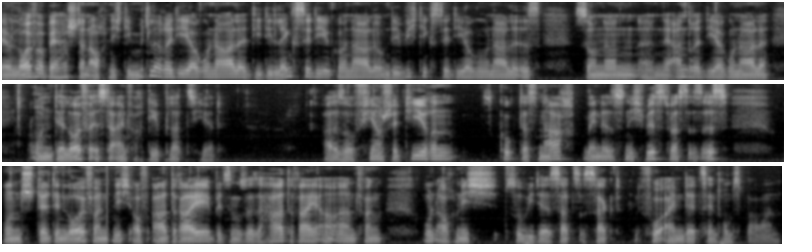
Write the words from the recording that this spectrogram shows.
der Läufer beherrscht dann auch nicht die mittlere Diagonale, die die längste Diagonale und die wichtigste Diagonale ist, sondern äh, eine andere Diagonale und der Läufer ist da einfach deplatziert. Also fianchettieren, guckt das nach, wenn ihr es nicht wisst, was es ist und stellt den Läufer nicht auf A3 bzw. H3 am Anfang und auch nicht, so wie der Satz es sagt, vor einen der Zentrumsbauern.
